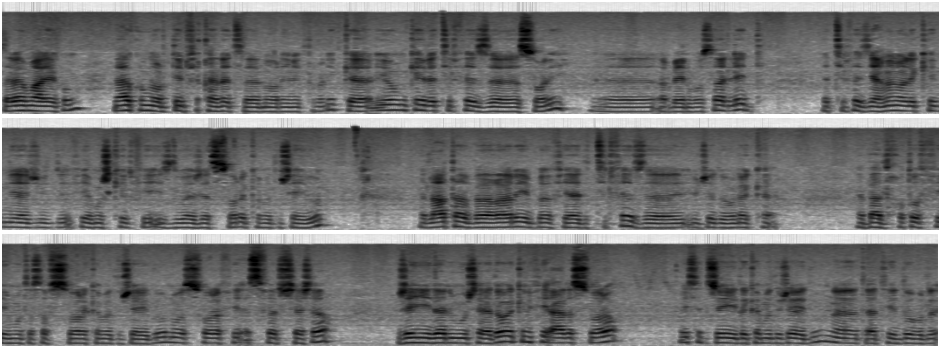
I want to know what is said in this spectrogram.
السلام عليكم. معكم نور الدين في قناة نور إلكترونيك. اليوم كاين التلفاز سوني أربعين بوصة ليد. التلفاز يعمل ولكن يوجد فيه مشكل في ازدواجات الصورة كما تشاهدون. العطب غريب في هذا التلفاز يوجد هناك بعض الخطوط في منتصف الصورة كما تشاهدون والصورة في أسفل الشاشة. جيدة للمشاهدة ولكن في أعلى الصورة ليست جيدة كما تشاهدون. تأتي دوبل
